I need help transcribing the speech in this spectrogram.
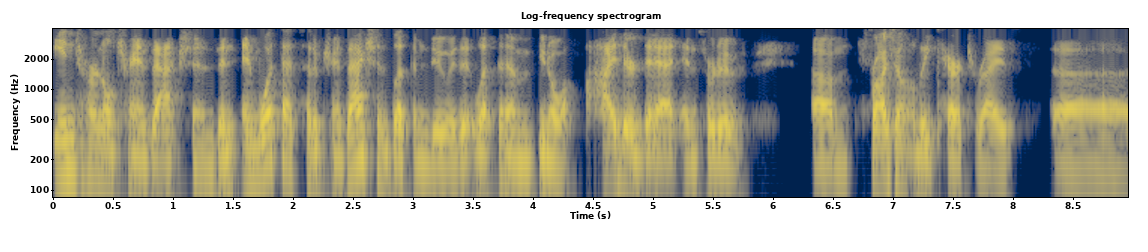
internal transactions. And, and what that set of transactions let them do is it let them, you know, hide their debt and sort of um, fraudulently characterize uh,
